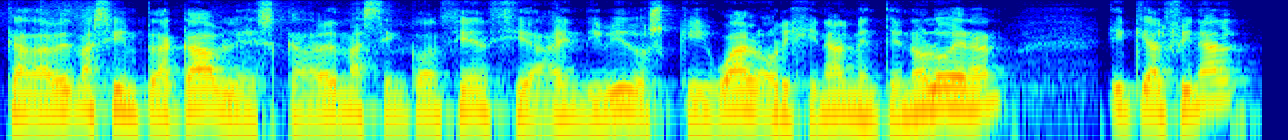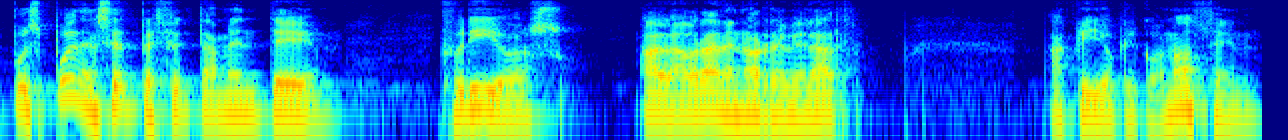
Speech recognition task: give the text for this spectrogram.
cada vez más implacables, cada vez más sin conciencia a individuos que igual originalmente no lo eran y que al final pues pueden ser perfectamente fríos a la hora de no revelar aquello que conocen,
